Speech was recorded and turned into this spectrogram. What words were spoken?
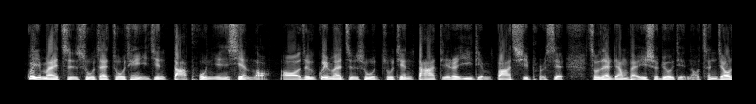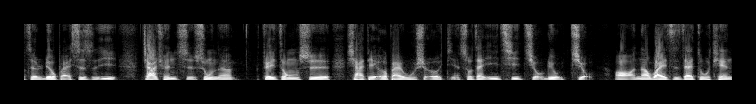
贵买指数在昨天已经打破年线了啊，这个贵买指数昨天大跌了一点八七 percent，收在两百一十六点哦，成交值六百四十亿，加权指数呢最终是下跌二百五十二点，收在一七九六九。哦，那外资在昨天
